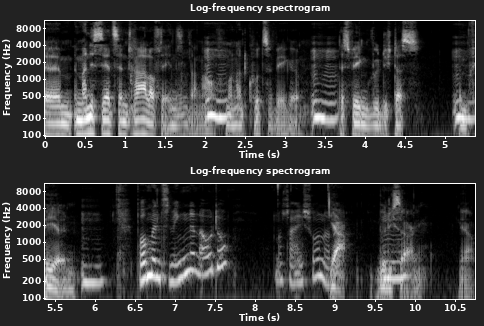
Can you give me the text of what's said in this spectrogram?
ähm, man ist sehr zentral auf der Insel dann auch, man hat kurze Wege. Deswegen würde ich das empfehlen. Braucht man zwingend ein Auto? Wahrscheinlich schon, oder? Ja, würde ich sagen. Ja,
